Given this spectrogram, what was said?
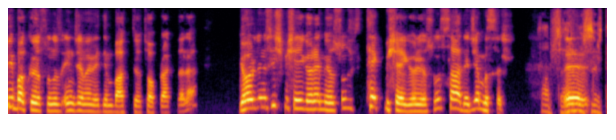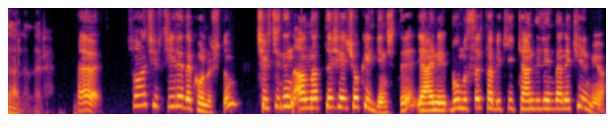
bir bakıyorsunuz İnce Mehmet'in baktığı topraklara. Gördüğünüz hiçbir şeyi göremiyorsunuz. Tek bir şey görüyorsunuz. Sadece mısır. Sapsarı ee, mısır tarlaları. Evet. Sonra çiftçiyle de konuştum. Çiftçinin anlattığı şey çok ilginçti. Yani bu mısır tabii ki kendiliğinden ekilmiyor.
